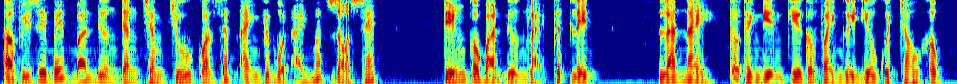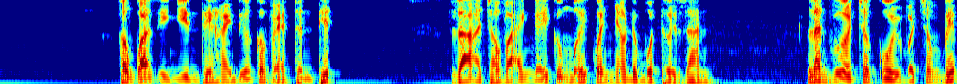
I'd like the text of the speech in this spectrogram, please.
Ở phía dưới bếp bà Nương đang chăm chú quan sát anh với một ánh mắt dò xét. Tiếng của bà Nương lại cất lên. Lan này, cậu thanh niên kia có phải người yêu của cháu không? Hôm qua dì nhìn thấy hai đứa có vẻ thân thiết. Dạ, cháu và anh ấy cũng mới quen nhau được một thời gian. Lan vừa cho cùi vào trong bếp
